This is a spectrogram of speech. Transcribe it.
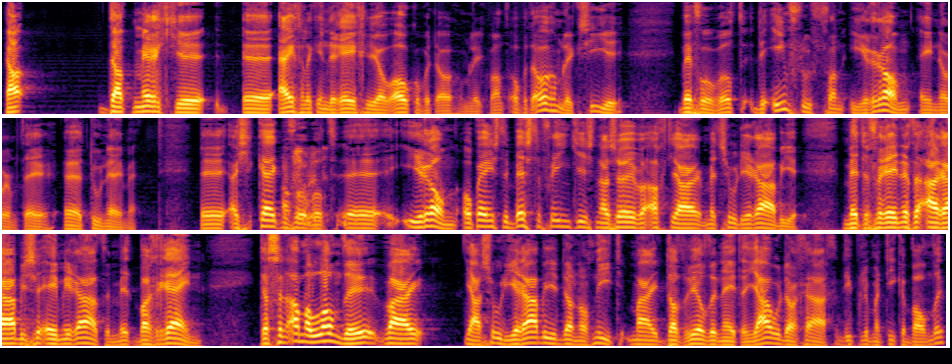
Nou, dat merk je uh, eigenlijk in de regio ook op het ogenblik. Want op het ogenblik zie je bijvoorbeeld de invloed van Iran enorm te, uh, toenemen. Uh, als je kijkt bijvoorbeeld, Iran, opeens de beste vriendjes na 7, 8 jaar met Saudi-Arabië, met de Verenigde Arabische Emiraten, met Bahrein. Dat zijn allemaal landen waar, ja, Saudi-Arabië dan nog niet, maar dat wilde Netanyahu dan graag, diplomatieke banden.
